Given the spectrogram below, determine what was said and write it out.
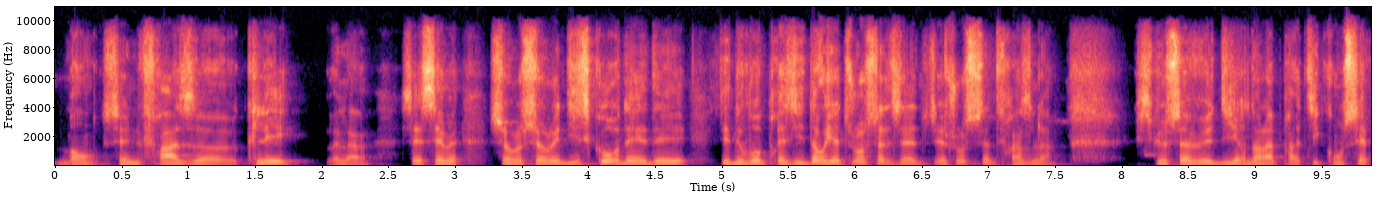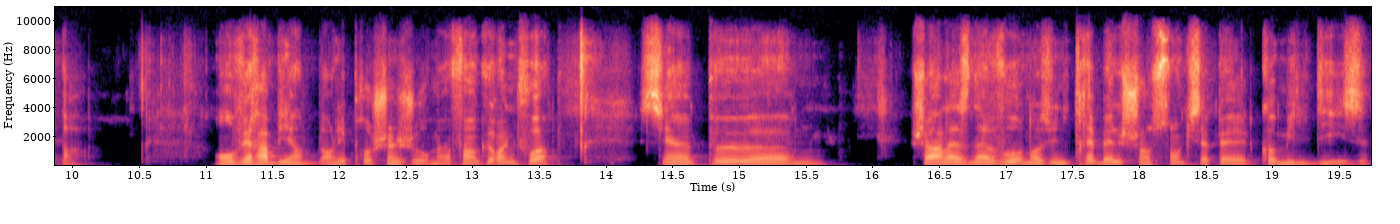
Bon, c'est une phrase, heu, clé, voilà. C'est sur sur les discours des des nouveaux présidents, il y a toujours cette cette il y a toujours cette phrase-là. Ce que ça veut dire dans la pratique, on ne sait pas. On verra bien dans les prochains jours. Mais enfin, encore une fois, c'est un peu, hem, Charles Aznavour dans une très belle chanson qui s'appelle «Comme ils disent»,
